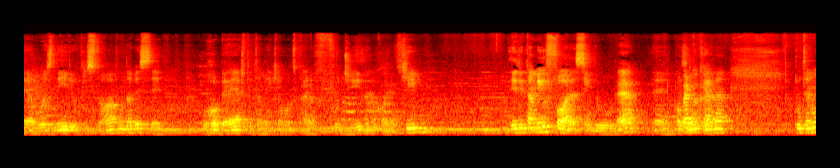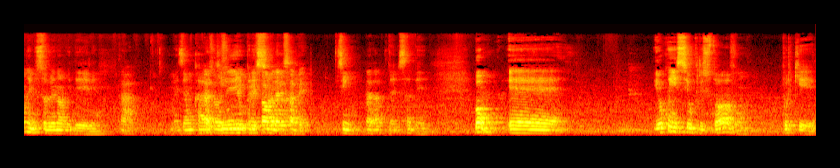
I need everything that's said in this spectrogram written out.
É, o Osnir e o Cristóvão da ABC. O Roberto também, que é um outro cara fudido, Não conheço. que ele tá meio fora, assim, do... É? É, Roberto é um o quê? Puta, eu não lembro o sobrenome dele, Tá. mas é um cara Mas que o me o impressiona. Devem saber. Sim, Aham. deve saber. Bom, é, eu conheci o Cristóvão porque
